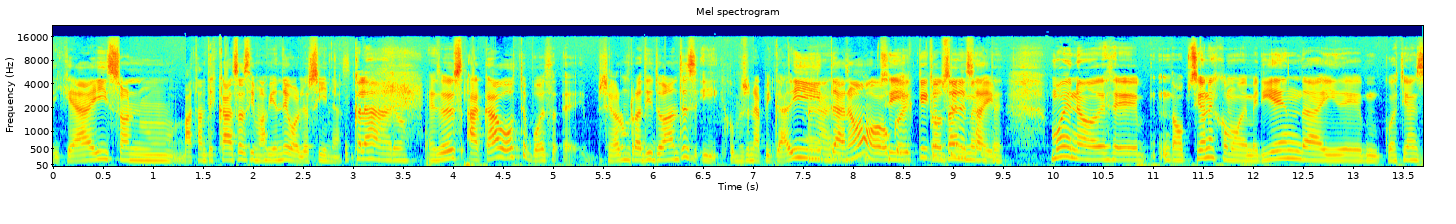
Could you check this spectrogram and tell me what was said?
y que hay son bastante escasas y más bien de golosinas. Claro. Entonces acá vos te podés eh, llegar un ratito antes y comes una picadita, Ah, ¿no? ¿O sí, ¿Qué, qué opciones hay? Bueno, desde opciones como de merienda y de cuestiones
